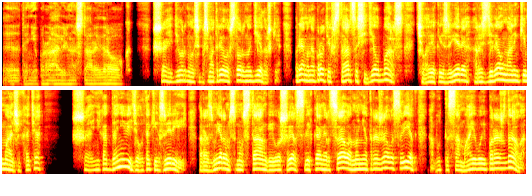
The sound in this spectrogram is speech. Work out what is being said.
«Это неправильно, старый друг». Шай дернулась и посмотрела в сторону дедушки. Прямо напротив старца сидел барс. Человека и зверя разделял маленький мальчик, хотя Шай никогда не видела таких зверей. Размером с мустанга его шерсть слегка мерцала, но не отражала свет, а будто сама его и порождала,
